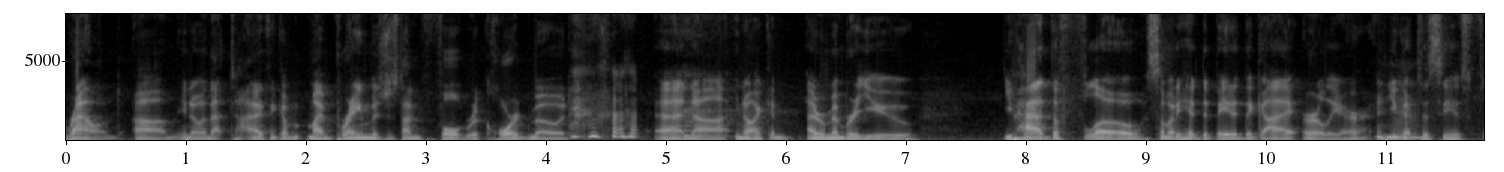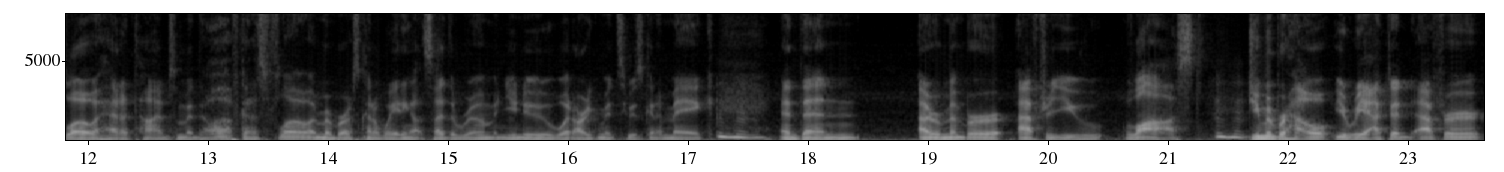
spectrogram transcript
round. Um, you know, that time I think my brain was just on full record mode, and uh, you know, I can I remember you. You had the flow. Somebody had debated the guy earlier, and you got mm-hmm. to see his flow ahead of time. Somebody, oh, I've got his flow. I remember I was kind of waiting outside the room, and you knew what arguments he was going to make. Mm-hmm. And then I remember after you lost. Mm-hmm. Do you remember how you reacted after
